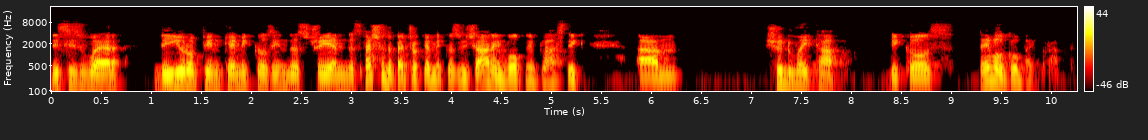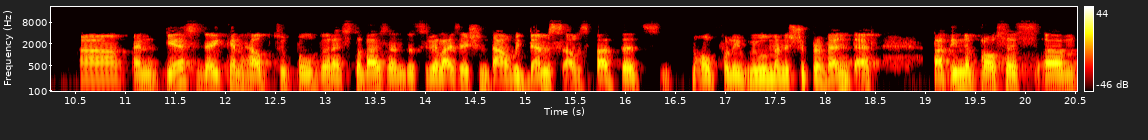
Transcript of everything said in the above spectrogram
this is where the European chemicals industry and especially the petrochemicals which are involved in plastic um, should wake up because they will go bankrupt. Uh, and yes, they can help to pull the rest of us and the civilization down with themselves, but that's hopefully we will manage to prevent that. But in the process, um,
